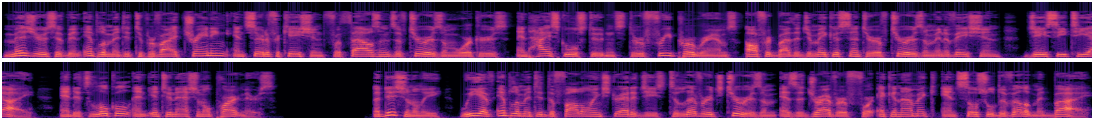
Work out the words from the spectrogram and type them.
Measures have been implemented to provide training and certification for thousands of tourism workers and high school students through free programs offered by the Jamaica Center of Tourism Innovation, JCTI, and its local and international partners. Additionally, we have implemented the following strategies to leverage tourism as a driver for economic and social development by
